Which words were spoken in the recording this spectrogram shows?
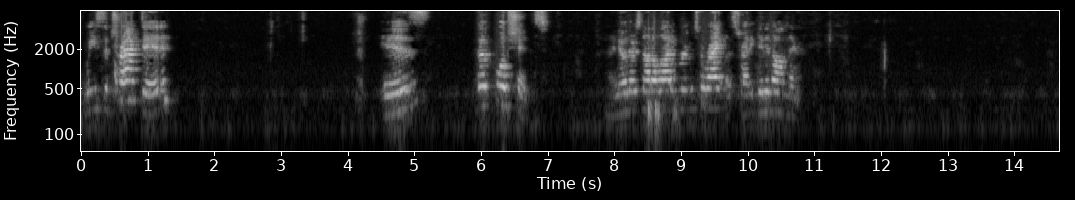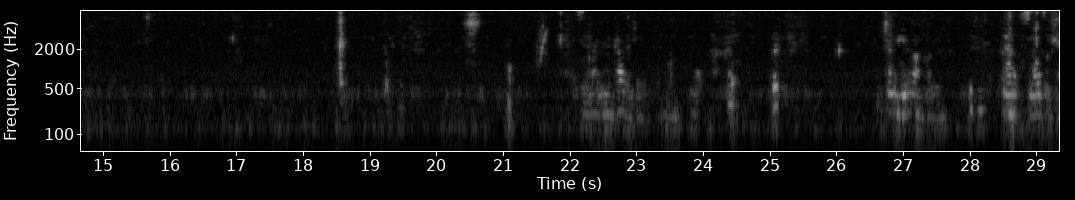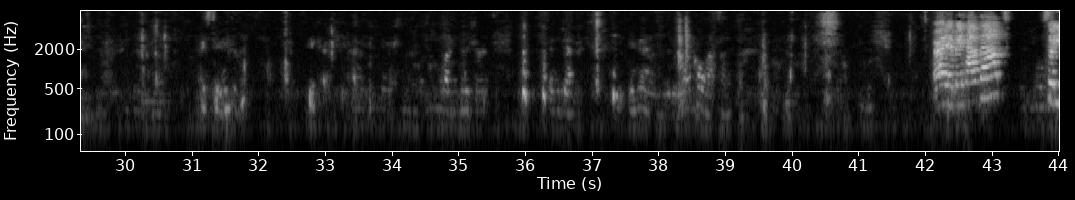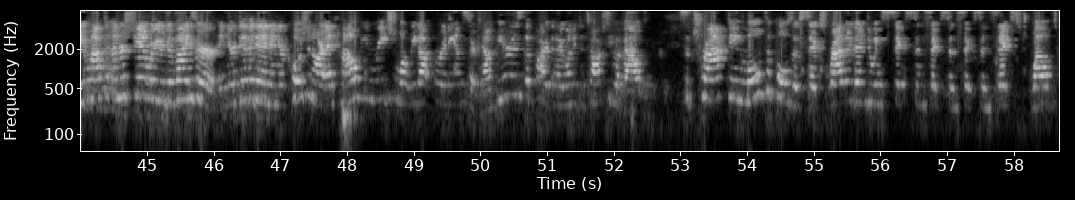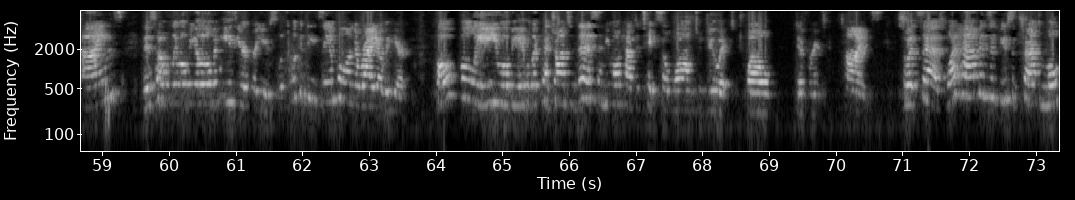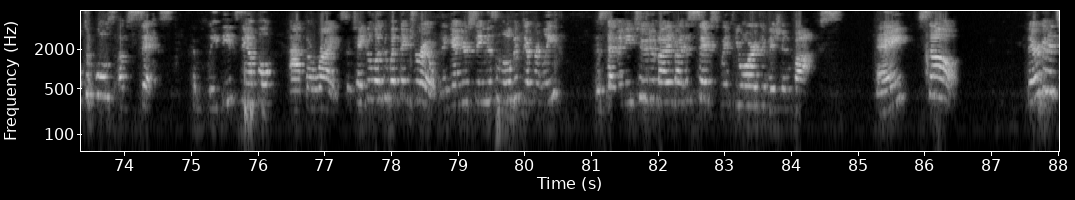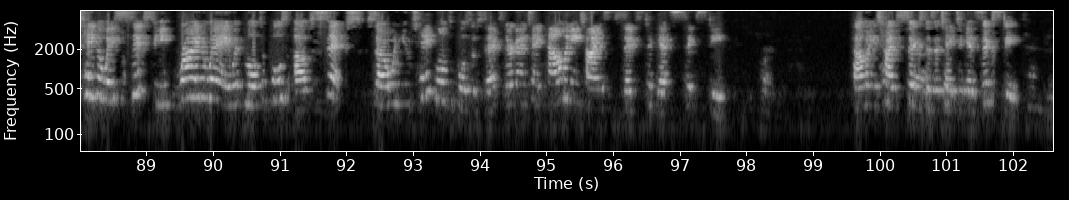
we subtracted is the quotient. I know there's not a lot of room to write. Let's try to get it on there. Yeah, it smells okay. Are you serious? All right, everybody have that? So you have to understand where your divisor and your dividend and your quotient are and how we reached what we got for an answer. Now here is the part that I wanted to talk to you about. Subtracting multiples of 6 rather than doing 6 and 6 and 6 and 6 12 times. This hopefully will be a little bit easier for you. So let's look at the example on the right over here. Hopefully you will be able to catch on to this and you won't have to take so long to do it 12 different times. So it says, what happens if you subtract multiples of 6? Complete the example at the right. So take a look at what they drew. And again, you're seeing this a little bit differently. The 72 divided by the 6 with your division box. Okay? So, they're going to take away 60 right away with multiples of 6. So when you take multiples of 6, they're going to take how many times 6 to get 60? How many times 6 does it take to get 60?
